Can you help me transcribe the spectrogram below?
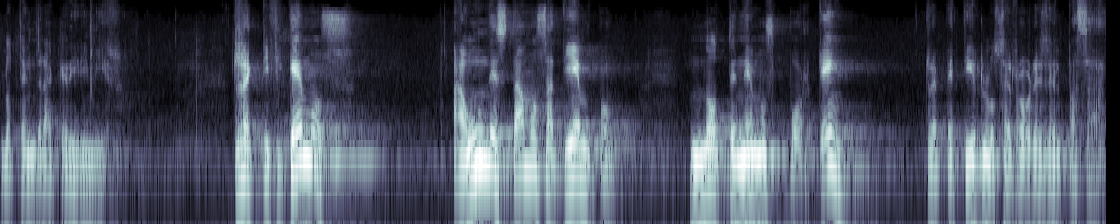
lo tendrá que dirimir. Rectifiquemos, aún estamos a tiempo, no tenemos por qué repetir los errores del pasado.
